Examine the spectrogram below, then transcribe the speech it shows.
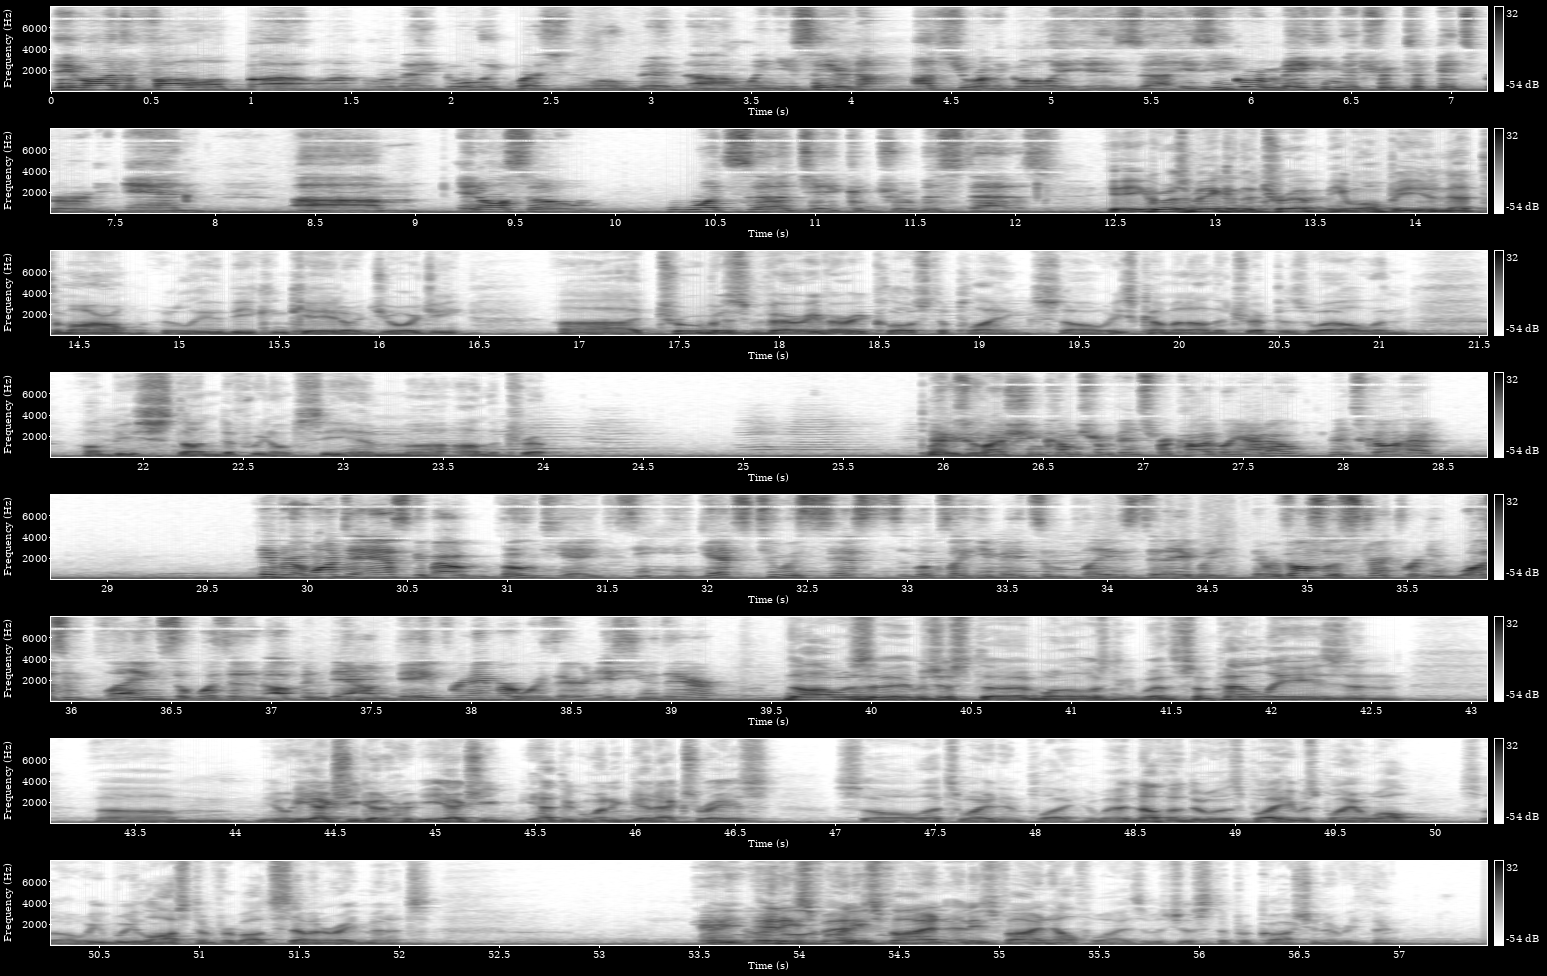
Dave, I wanted to follow up uh, on, on that goalie question a little bit. Um, when you say you're not, not sure on the goalie, is uh, is Igor making the trip to Pittsburgh, and um, and also what's uh, Jacob Trouba's status? Yeah, Igor's making the trip. He won't be in net tomorrow. It'll either be Kinkaid or Georgie. Uh, Trouba's very, very close to playing, so he's coming on the trip as well, and I'll be stunned if we don't see him uh, on the trip. Play Next again. question comes from Vince Mercogliano. Vince, go ahead. David, I want to ask about Gauthier because he, he gets two assists. It looks like he made some plays today, but there was also a stretch where he wasn't playing. So was it an up and down day for him, or was there an issue there? No, it was it was just uh, one of those with some penalties, and um, you know he actually got he actually had to go in and get X-rays, so that's why he didn't play. It had nothing to do with his play. He was playing well, so we, we lost him for about seven or eight minutes. Okay, And, he- are and he's and he's fine and he's fine health wise. It was just a precautionary thing.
